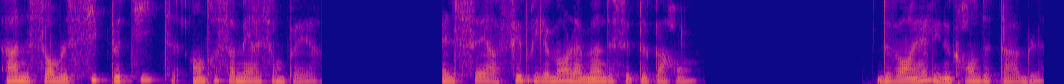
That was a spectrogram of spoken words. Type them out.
Anne semble si petite entre sa mère et son père. Elle serre fébrilement la main de ses deux parents. Devant elle, une grande table,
